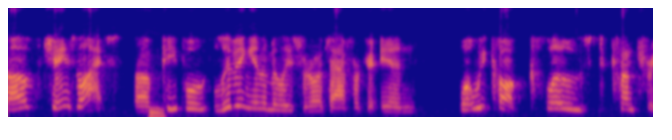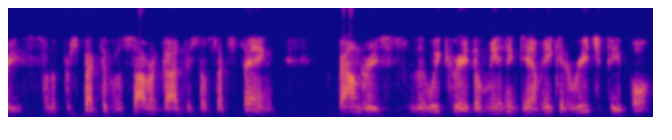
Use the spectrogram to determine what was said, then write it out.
of changed lives of mm. people living in the Middle East or North Africa in what we call closed countries. From the perspective of a sovereign God, there's no such thing. Boundaries that we create don't mean anything to him. He can reach people.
